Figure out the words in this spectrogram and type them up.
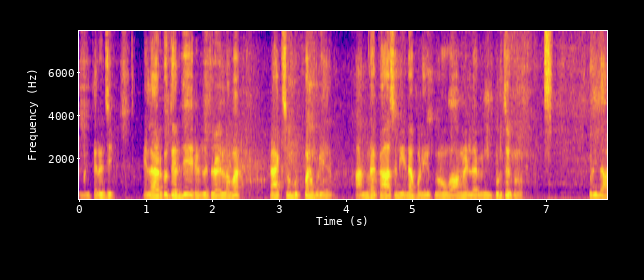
எனக்கு தெரிஞ்சு. எல்லாருக்கும் தெரிஞ்சு ரெண்டு லட்ச ரூபா இல்லாமல் மேக்ஸிமம் புக் பண்ண முடியாது. அந்த காசு நீ என்ன பண்ணியிருக்கணும் வாங்கின எல்லாருக்கும் நீ கொடுத்துருக்கணும். புரியுதா?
